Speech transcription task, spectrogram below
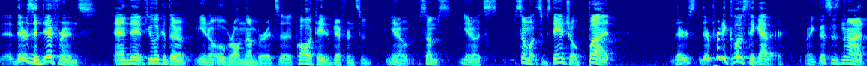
There's a difference, and if you look at the you know overall number, it's a qualitative difference of you know some you know it's somewhat substantial, but there's they're pretty close together. Like this is not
